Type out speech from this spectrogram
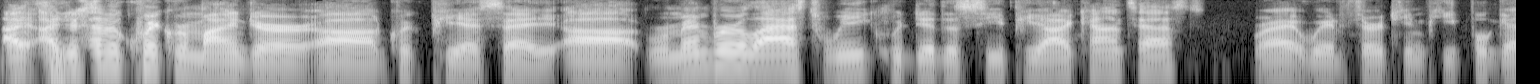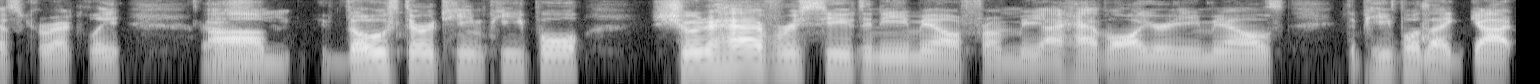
I, I, just have a quick reminder, uh, quick PSA. Uh, remember last week we did the CPI contest, right? We had 13 people guess correctly. Yes. Um, those 13 people should have received an email from me. I have all your emails. The people that got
